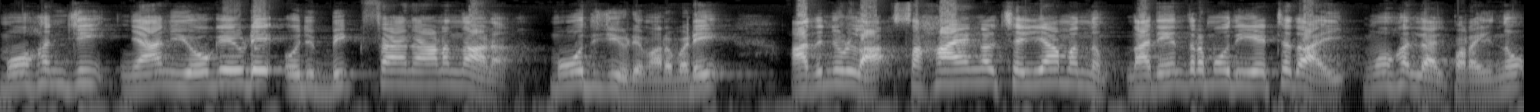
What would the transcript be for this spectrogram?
മോഹൻജി ഞാൻ യോഗയുടെ ഒരു ബിഗ് ഫാൻ ആണെന്നാണ് മോദിജിയുടെ മറുപടി. അതിനുള്ള സഹായങ്ങൾ ചെയ്യാമെന്നും നരേന്ദ്രമോദി ഏറ്റതായി മോഹൻലാൽ പറയുന്നു.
